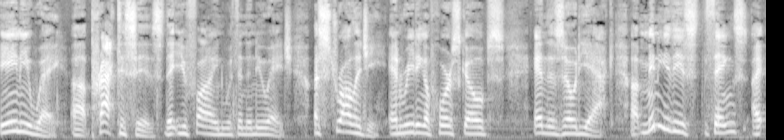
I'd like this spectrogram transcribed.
anyway, uh, practices that you find within the New Age, astrology and reading of horoscopes and the zodiac. Uh, many of these things, I,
